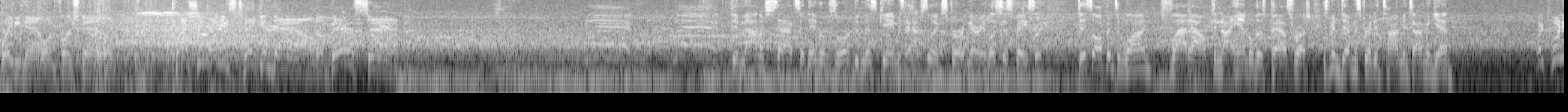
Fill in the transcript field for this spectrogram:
Brady now on first down. Pressure, and he's taken down. A bear sack. The amount of sacks that they've absorbed in this game is absolutely extraordinary. Let's just face it. This offensive line, flat out, cannot handle this pass rush. It's been demonstrated time and time again. 20,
